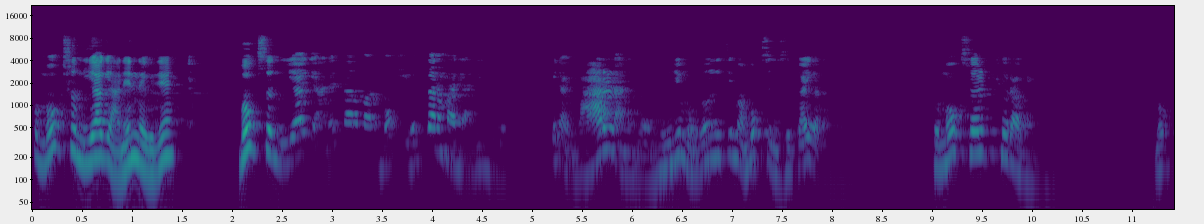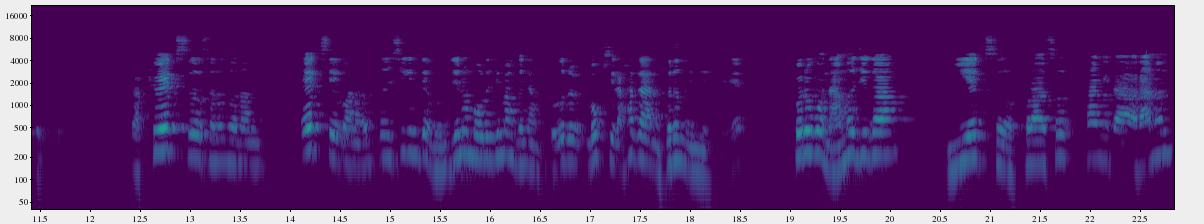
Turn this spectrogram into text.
그 몫은 이야기 안 했네, 그지? 몫은 이야기 안 했다는 말은 몫이 없다는 말이 아니지. 그냥 말을 하는 거야. 뭔지 모르겠지만 몫은 있을 까, 이거다. 그 몫을 Q라고 해. 몫을 Q. 자, QX 쓰는 거는 X에 관한 어떤 식인데 뭔지는 모르지만 그냥 그거를 몫이라 하자는 그런 의미였지. 그리고 나머지가 2x 플러스 3이다 라는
